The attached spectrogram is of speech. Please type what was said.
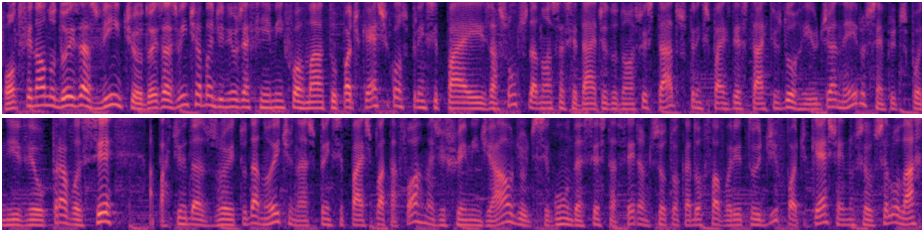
Ponto final no 2 às 20. O 2 às 20 é a Band News FM em formato podcast com os principais assuntos da nossa cidade e do nosso estado, os principais destaques do Rio de Janeiro, sempre disponível para você a partir das 8 da noite nas principais plataformas de streaming de áudio, de segunda a sexta-feira, no seu tocador favorito de podcast, aí no seu celular,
